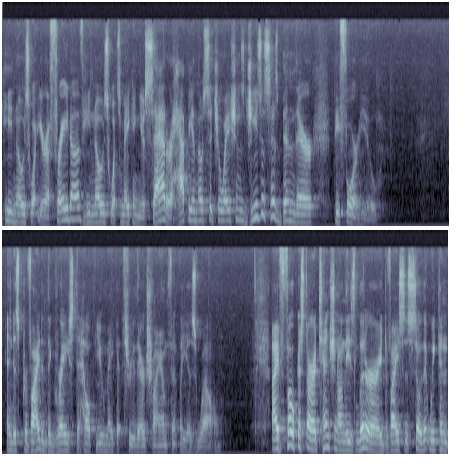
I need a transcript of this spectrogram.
He knows what you're afraid of. He knows what's making you sad or happy in those situations. Jesus has been there before you and has provided the grace to help you make it through there triumphantly as well. I've focused our attention on these literary devices so that we can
